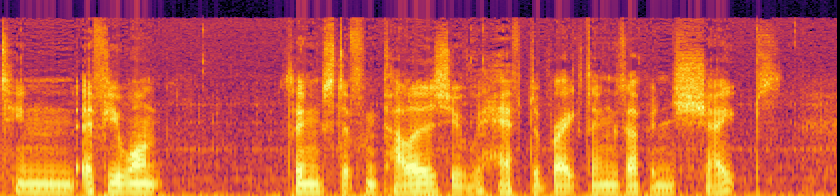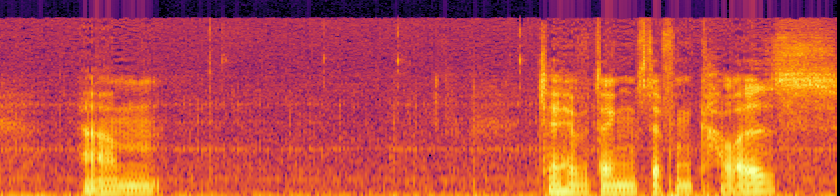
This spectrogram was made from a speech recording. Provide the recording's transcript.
tend if you want things different colors you have to break things up in shapes um, to have things different colors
